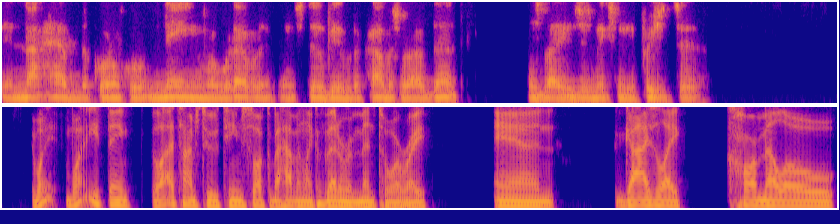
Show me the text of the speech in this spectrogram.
and not have the quote unquote name or whatever, and still be able to accomplish what I've done. It's like it just makes me appreciative. What why do you think a lot of times too teams talk about having like a veteran mentor, right? And guys like Carmelo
